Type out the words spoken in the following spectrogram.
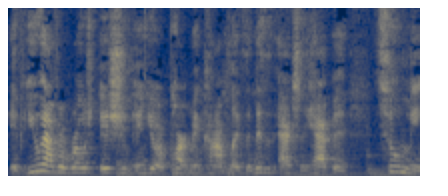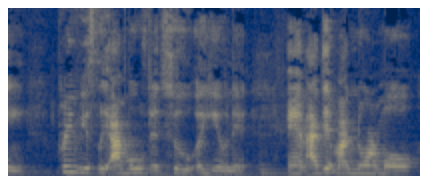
If you have a roach issue in your apartment complex, and this has actually happened to me previously, I moved into a unit and I did my normal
